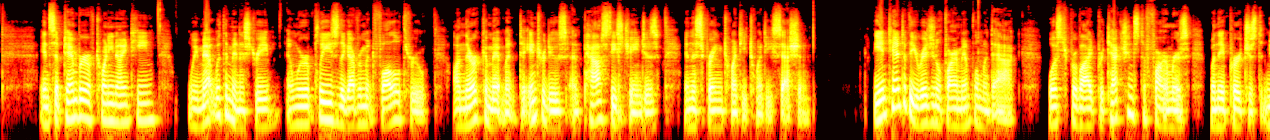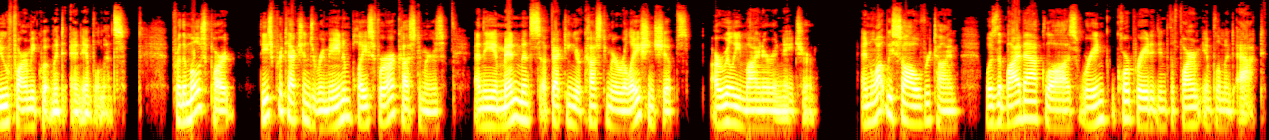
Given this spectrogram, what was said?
In September of 2019, we met with the ministry and we were pleased the government followed through on their commitment to introduce and pass these changes in the spring 2020 session. The intent of the original Farm Implement Act was to provide protections to farmers when they purchased new farm equipment and implements. For the most part, these protections remain in place for our customers, and the amendments affecting your customer relationships are really minor in nature. And what we saw over time was the buyback laws were incorporated into the Farm Implement Act.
